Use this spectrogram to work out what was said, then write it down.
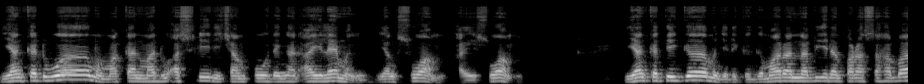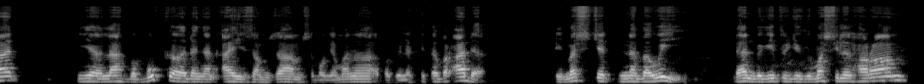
Yang kedua, memakan madu asli dicampur dengan air lemon yang suam, air suam. Yang ketiga, menjadi kegemaran Nabi dan para sahabat ialah berbuka dengan air zam-zam sebagaimana apabila kita berada di Masjid Nabawi dan begitu juga Masjidil Haram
